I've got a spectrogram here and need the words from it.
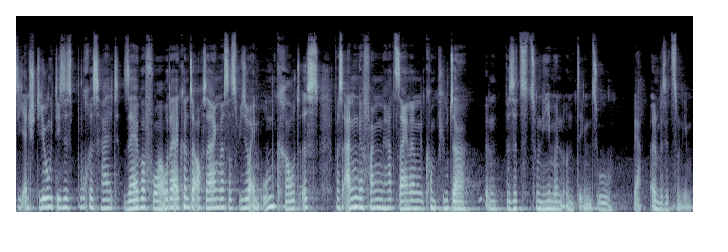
die Entstehung dieses Buches halt selber vor. Oder er könnte auch sagen, dass das wie so ein Unkraut ist, was angefangen hat, seinen Computer in Besitz zu nehmen und den zu, ja, in Besitz zu nehmen.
